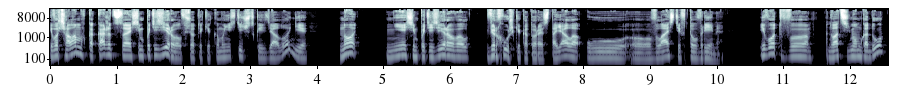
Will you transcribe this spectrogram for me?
И вот Шаламов, как кажется, симпатизировал все-таки коммунистической идеологии, но не симпатизировал верхушке, которая стояла у э, власти в то время. И вот в 27 году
